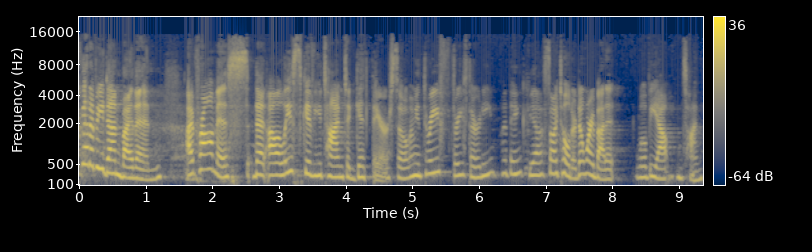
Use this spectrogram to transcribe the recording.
going to be done by then. I promise that I'll at least give you time to get there. So, I mean, 3, 3.30, I think. Yeah. So I told her, don't worry about it. We'll be out in time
